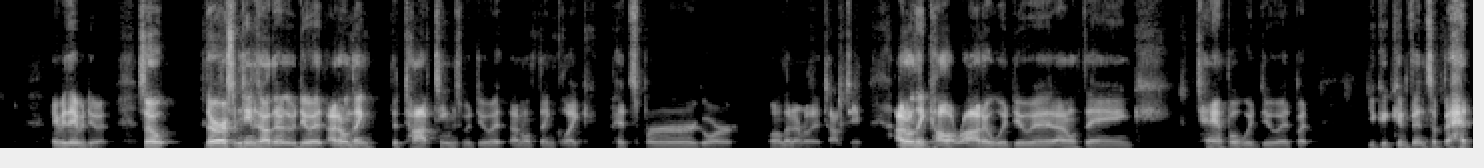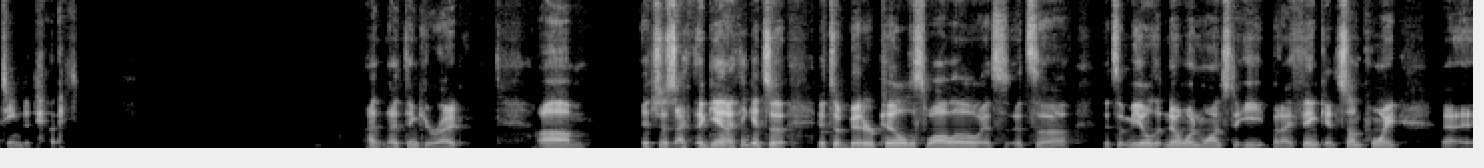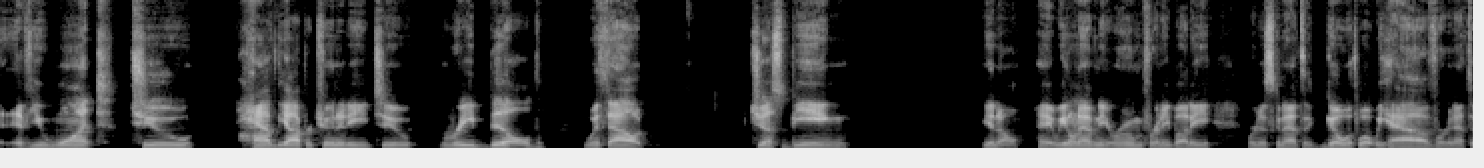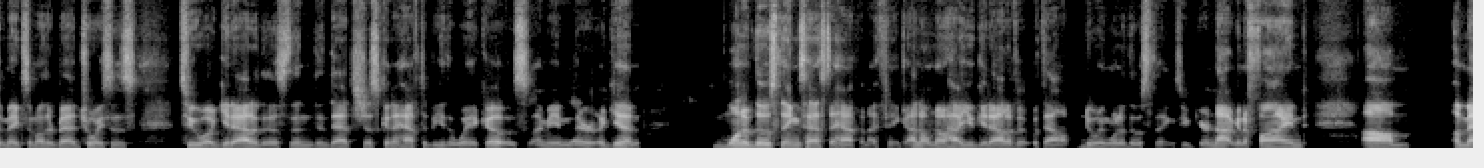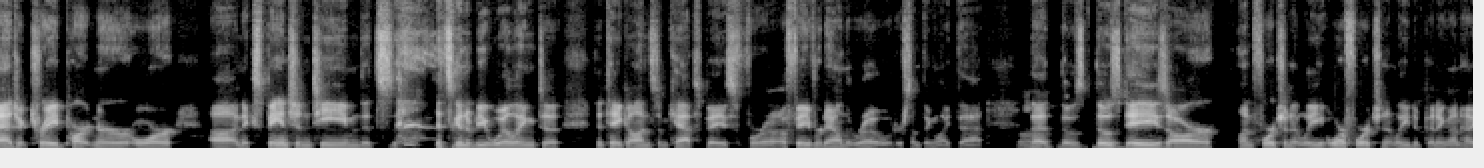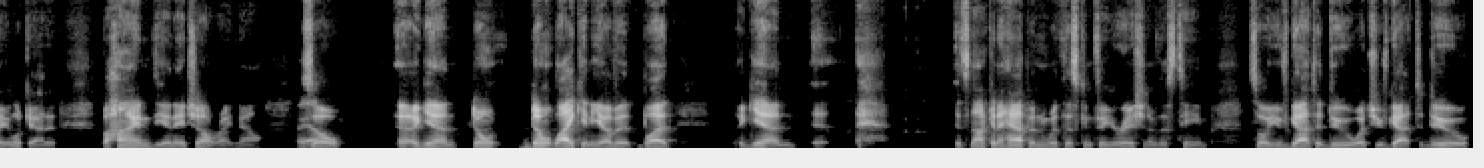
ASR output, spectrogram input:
Maybe they would do it. So there are some teams out there that would do it. I don't think the top teams would do it. I don't think like Pittsburgh or well, they're not really a top team. I don't think Colorado would do it. I don't think Tampa would do it, but you could convince a bad team to do it. I, I think you're right. Um, it's just I, again, I think it's a it's a bitter pill to swallow. It's it's a it's a meal that no one wants to eat. But I think at some point, uh, if you want to have the opportunity to rebuild without just being, you know, hey, we don't have any room for anybody. We're just going to have to go with what we have. We're going to have to make some other bad choices to uh, get out of this, then, then that's just going to have to be the way it goes. I mean, yeah. there again, one of those things has to happen. I think. I don't know how you get out of it without doing one of those things. You, are not going to find um, a magic trade partner or uh, an expansion team that's that's going to be willing to to take on some cap space for a, a favor down the road or something like that. Uh-huh. That those those days are unfortunately or fortunately, depending on how you look at it, behind the NHL right now. Oh, yeah. So again, don't don't like any of it, but again, it's not going to happen with this configuration of this team. So you've got to do what you've got to do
